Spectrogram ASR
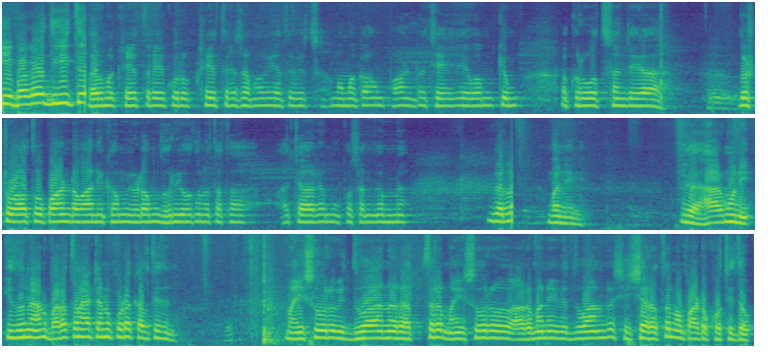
ಈ ಭಗವದ್ಗೀತೆ ಧರ್ಮಕ್ಷೇತ್ರೇ, ಕುರುಕ್ಷೇತ್ರ, ಸಮವೇತ ಮಮಕಾಂ ಪಾಂಡಚೇವಂ ಕಿಂ ಅಕುರ್ವತ್ ಸಂಜಯ. ದೃಷ್ಟವಾತು ಪಾಂಡವಾನಿಕಂ ಇಡಂ ದುರ್ಯೋಧನ ತಥಾ ಆಚಾರ್ಯಂ ಉಪಸಂಗಮ್ಯ. ಇವೆಲ್ಲ ಬನ್ನಿಲ್ಲಿ ಈಗ ಹಾರ್ಮೋನಿ, ಇದು ನಾನು ಭರತನಾಟ್ಯನೂ ಕೂಡ ಕಲ್ತಿದ್ದೀನಿ. ಮೈಸೂರು ವಿದ್ವಾನರ ಹತ್ರ, ಮೈಸೂರು ಅರಮನೆ ವಿದ್ವಾನರ ಶಿಷ್ಯರ ಹತ್ರ ನಾವು ಪಾಠಕ್ಕೆ ಹೋಗ್ತಿದ್ದೆವು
